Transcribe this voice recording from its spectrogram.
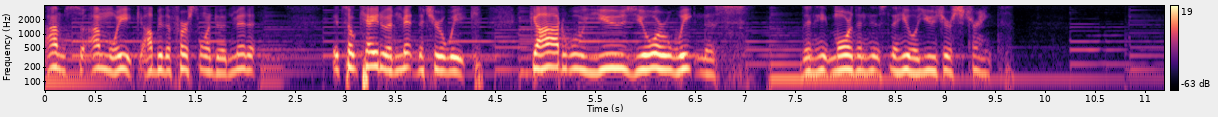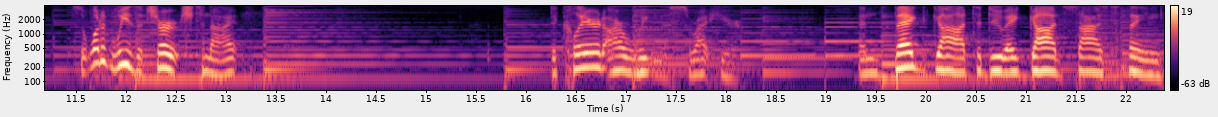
I'm, so, I'm weak. I'll be the first one to admit it. It's okay to admit that you're weak. God will use your weakness than he, more than, his, than He will use your strength. So, what if we as a church tonight declared our weakness right here and begged God to do a God sized thing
